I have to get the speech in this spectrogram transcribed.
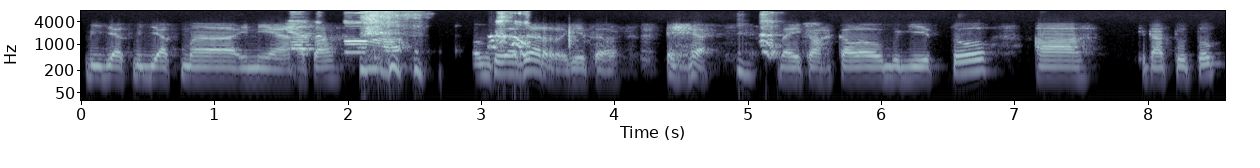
bijak-bijak me, ini ya, Ya, apa memfilter gitu. Iya, baiklah kalau begitu ah kita tutup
